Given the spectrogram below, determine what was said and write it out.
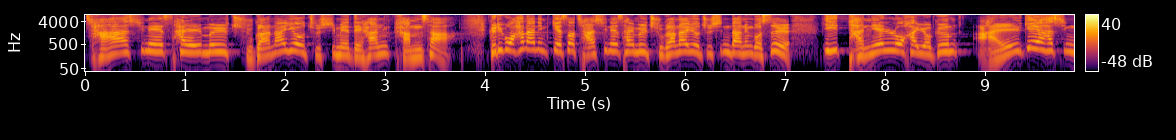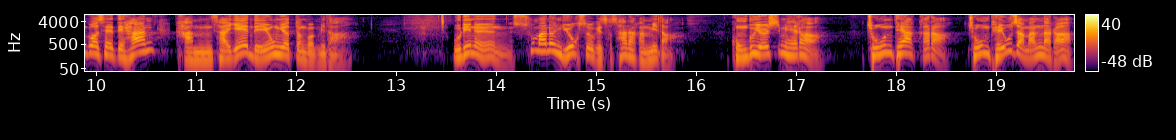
자신의 삶을 주관하여 주심에 대한 감사 그리고 하나님께서 자신의 삶을 주관하여 주신다는 것을 이 다니엘로 하여금 알게 하신 것에 대한 감사의 내용이었던 겁니다. 우리는 수많은 유혹 속에서 살아갑니다. 공부 열심히 해라. 좋은 대학 가라. 좋은 배우자 만나라.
